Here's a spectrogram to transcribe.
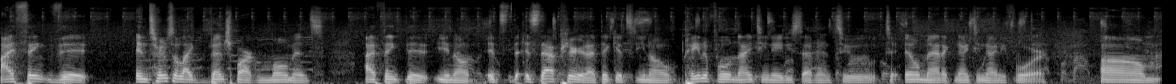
I think that in terms of like benchmark moments, I think that you know it's it's that period. I think it's you know Paid in Full 1987 to to Illmatic 1994. Um,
